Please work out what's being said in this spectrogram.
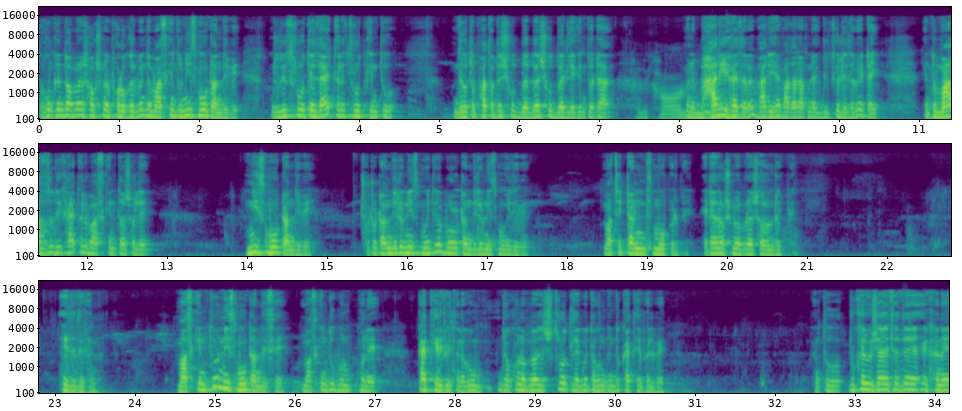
তখন কিন্তু আপনারা সবসময় ফলো করবেন যে মাছ কিন্তু নিচ মুখ টান দেবে। যদি স্রোতে যায় তাহলে স্রোত কিন্তু যেহেতু ফাতাতে সুদ বেঁধবে সুদ বেঁধলে কিন্তু এটা মানে ভারী হয়ে যাবে ভারী হয়ে ফাতাটা আপনার একদিক চলে যাবে এটাই। কিন্তু মাছ যদি খায় তাহলে মাছ কিন্তু আসলে নিচ মুখ টান দেবে। ছোটো টান দিলেও নিচ মুহি দেবে বড়ো টান দিলেও নিচ মুহি দেবে। মাছের টান মুহ পড়বে। এটা সবসময় আপনারা স্মরণ রাখবেন। এই যে দেখেন, মাছ কিন্তু নিচ মুহ টান দিছে। মাছ কিন্তু মানে কাট কেড়ে ফেলছে না, এবং যখন আপনাদের স্রোত লাগবে তখন কিন্তু কাট কেড়ে ফেলবে। কিন্তু দুঃখের বিষয় হচ্ছে যে এখানে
